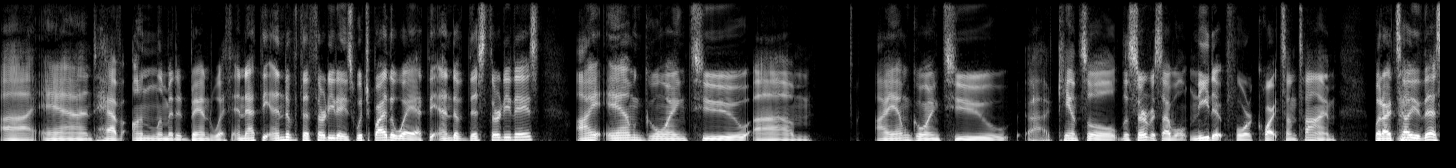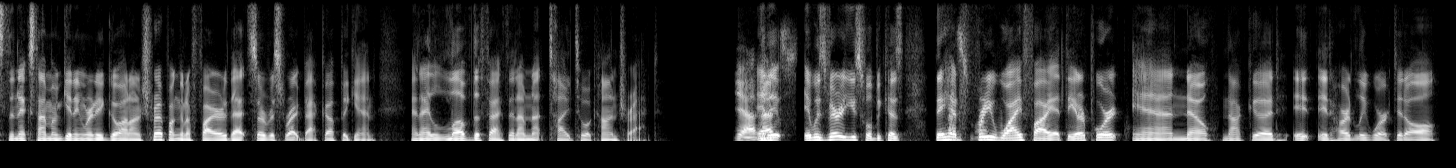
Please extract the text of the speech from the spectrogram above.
uh, and have unlimited bandwidth. And at the end of the thirty days, which by the way, at the end of this thirty days, I am going to, um, I am going to uh, cancel the service. I won't need it for quite some time. But I tell mm. you this: the next time I'm getting ready to go out on a trip, I'm going to fire that service right back up again. And I love the fact that I'm not tied to a contract. Yeah, and it, it was very useful because they had smart. free Wi-Fi at the airport, and no, not good. It it hardly worked at all.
